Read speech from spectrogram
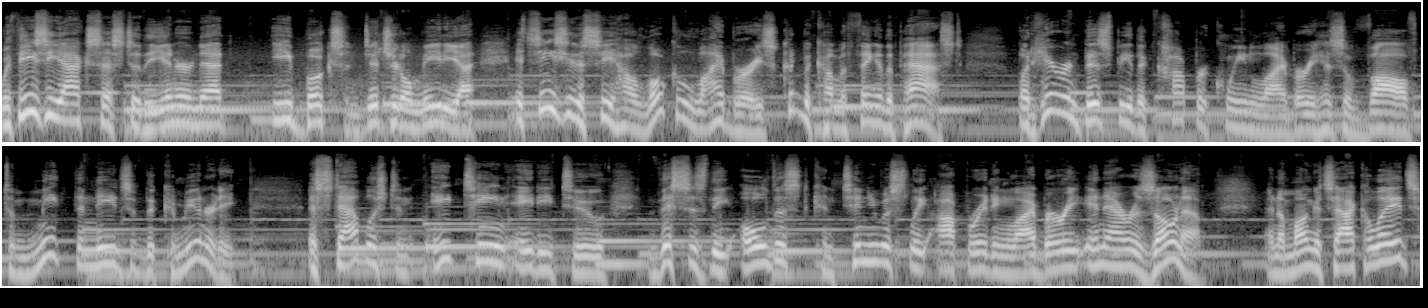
With easy access to the internet, e-books, and digital media, it's easy to see how local libraries could become a thing of the past. But here in Bisbee, the Copper Queen Library has evolved to meet the needs of the community. Established in 1882, this is the oldest continuously operating library in Arizona. And among its accolades,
